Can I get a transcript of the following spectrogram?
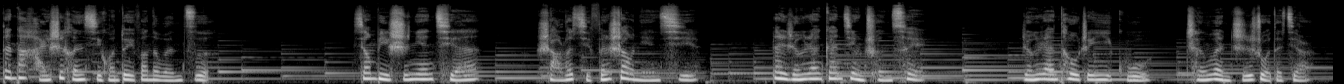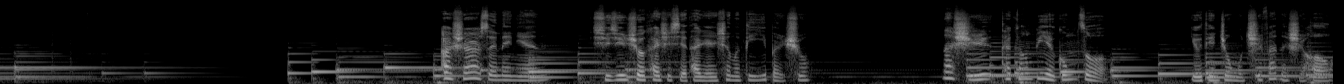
但他还是很喜欢对方的文字。相比十年前。少了几分少年气，但仍然干净纯粹，仍然透着一股沉稳执着的劲儿。二十二岁那年，徐君硕开始写他人生的第一本书。那时他刚毕业工作，有天中午吃饭的时候，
